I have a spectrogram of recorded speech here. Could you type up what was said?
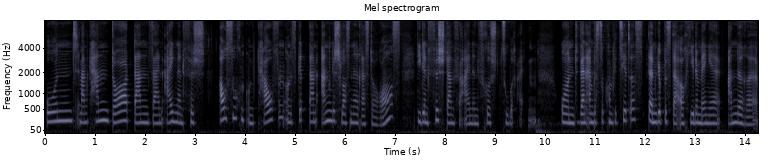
Und man kann dort dann seinen eigenen Fisch aussuchen und kaufen. Und es gibt dann angeschlossene Restaurants, die den Fisch dann für einen frisch zubereiten. Und wenn einem das zu kompliziert ist, dann gibt es da auch jede Menge andere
